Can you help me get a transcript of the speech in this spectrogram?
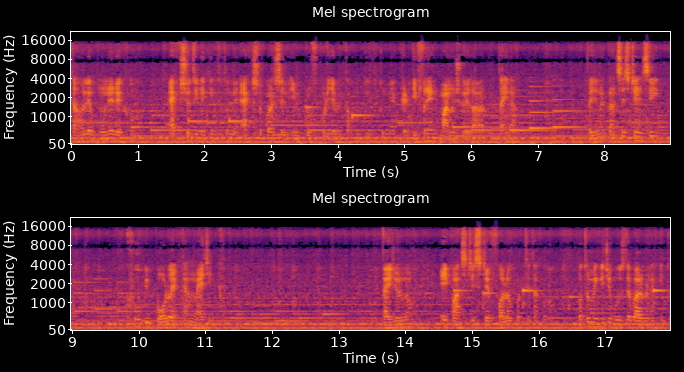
তাহলে মনে রেখো, একশো দিনে কিন্তু তুমি একশো পার্সেন্ট ইমপ্রুভ করে যাবে। তখন কিন্তু তুমি একটা ডিফারেন্ট মানুষ হয়ে দাঁড়াবে, তাই না? তাই জন্য কনসিস্টেন্সি খুবই বড় একটা ম্যাজিক তাই জন্য এই পাঁচটি স্টেপ ফলো করতে থাকো। প্রথমে কিছু বুঝতে পারবে না, কিন্তু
